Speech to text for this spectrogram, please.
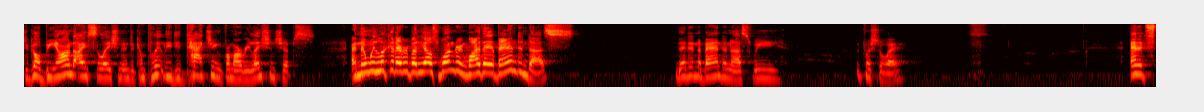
to go beyond isolation into completely detaching from our relationships. And then we look at everybody else wondering why they abandoned us. They didn't abandon us, we, we pushed away. And it's,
